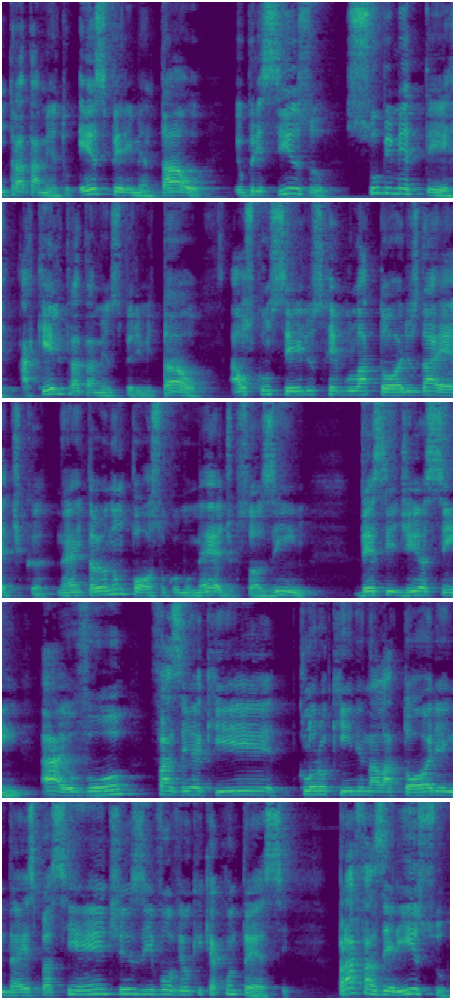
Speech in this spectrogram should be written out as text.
um tratamento experimental, eu preciso submeter aquele tratamento experimental aos conselhos regulatórios da ética, né? Então eu não posso, como médico sozinho, decidir assim: ah, eu vou fazer aqui cloroquina inalatória em 10 pacientes e vou ver o que, que acontece. Para fazer isso,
